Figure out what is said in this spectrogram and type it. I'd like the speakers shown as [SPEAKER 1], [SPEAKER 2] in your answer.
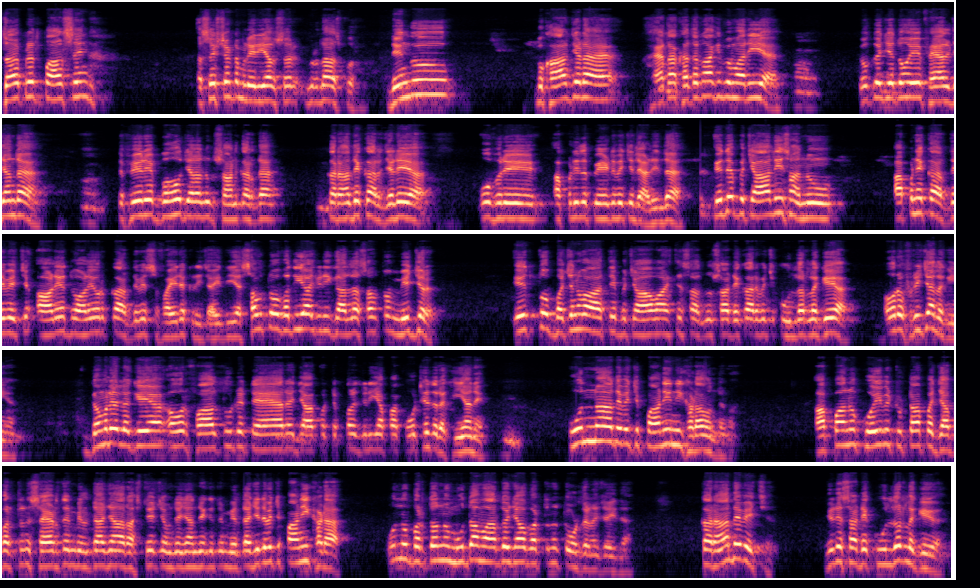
[SPEAKER 1] ਸਰਦਾਰ Pritpal Singh assistant malaria ਅਫਸਰ Gurdaspur. Dengue ਬੁਖਾਰ ਜਿਹੜਾ ਹੈ ਹੈ ਤਾਂ ਖਤਰਨਾਕ ਹੀ ਬਿਮਾਰੀ ਹੈ ਕਿਉਂਕਿ ਜਦੋਂ ਇਹ ਫੈਲ ਜਾਂਦਾ ਤੇ ਫਿਰ ਇਹ ਬਹੁਤ ਜ਼ਿਆਦਾ ਨੁਕਸਾਨ ਕਰਦਾ ਘਰਾਂ ਦੇ ਘਰ ਜਿਹੜੇ ਆ ਉਹ ਫਿਰ ਇਹ ਆਪਣੀ ਲਪੇਟ ਵਿੱਚ ਲੈ ਲੈਂਦਾ। ਇਹਦੇ ਬਚਾਅ ਲਈ ਸਾਨੂੰ ਆਪਣੇ ਘਰ ਦੇ ਵਿੱਚ ਆਲੇ ਦੁਆਲੇ ਔਰ ਘਰ ਦੇ ਵਿੱਚ ਸਫ਼ਾਈ ਰੱਖਣੀ ਚਾਹੀਦੀ ਹੈ। ਸਭ ਤੋਂ ਵਧੀਆ ਜਿਹੜੀ ਗੱਲ ਹੈ ਸਭ ਤੋਂ ਮੇਜਰ ਇਹ ਤੋਂ ਬਚਣ ਵਾਸਤੇ ਬਚਾਅ ਵਾਸਤੇ ਸਾਨੂੰ ਸਾਡੇ ਘਰ ਵਿੱਚ ਕੂਲਰ ਲੱਗੇ ਆ ਔਰ ਫਰਿੱਜਾਂ ਲੱਗੀਆਂ। ਗਮਲੇ ਲੱਗੇ ਆ ਔਰ ਫਾਲਤੂ ਦੇ ਟਾਇਰ ਜਾਂ ਕੋਈ ਟਿੱਪਰ ਜਿਹੜੀ ਆਪਾਂ ਕੋਠੇ ਤੇ ਰੱਖੀਆਂ ਨੇ, ਉਹਨਾਂ ਦੇ ਵਿੱਚ ਪਾਣੀ ਨਹੀਂ ਖੜਾ ਹੋਣ ਦੇਣਾ। ਆਪਾਂ ਨੂੰ ਕੋਈ ਵੀ ਟੁੱਟਾ ਭੱਜਾ ਬਰਤਨ ਸਾਈਡ ਤੇ ਮਿਲਦਾ ਜਾਂ ਰਸਤੇ 'ਚ ਆਉਂਦੇ ਜਾਂਦੇ ਕਿਤੇ ਮਿਲਦਾ, ਜਿਹਦੇ ਵਿੱਚ ਪਾਣੀ ਖੜਾ, ਉਹਨੂੰ ਬਰਤਨ ਨੂੰ ਮੂਧਾ ਮਾਰ ਦਿਓ ਜਾਂ ਬਰਤਨ ਨੂੰ ਤੋੜ ਦੇਣਾ ਚਾਹੀਦਾ। ਘਰਾਂ ਦੇ ਵਿੱਚ ਜਿਹੜੇ ਸਾਡੇ ਕੂਲਰ ਲੱਗੇ ਹੋਏ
